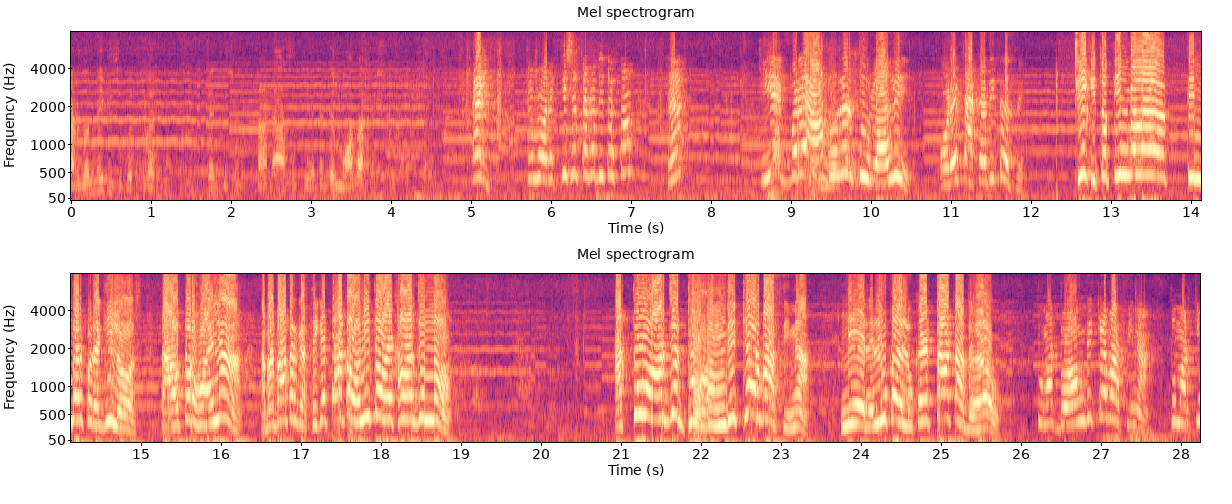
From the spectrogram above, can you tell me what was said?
এর জন্যই কিছু করতে পারি না। কিছু টাকা আছে তুই এটা দিয়ে মজা খাস। এই তুমি ওরে কিসের টাকা দিতেছ? হ্যাঁ? কি একবারে আদরের দুলালি? ওরে টাকা দিতেছে। ঠিকই তো তিন বেলা তিনবার করে গিলস, তাও তোর হয় না। আবার বাপের কাছ থেকে টাকাও নিতে হয় খাওয়ার জন্য। আর তোমার যে ডং দিকে আর বাসি না, মেয়েরে লুকায় লুকায় টাকা দাও। তোমার ডং দিকে বাসি না, তোমার কি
